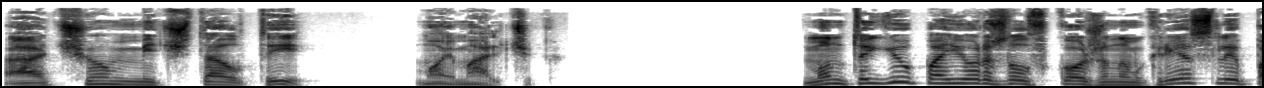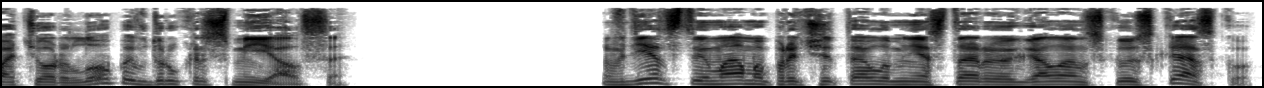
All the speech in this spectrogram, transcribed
А о чем мечтал ты, мой мальчик? Монтегю поерзал в кожаном кресле, потер лоб и вдруг рассмеялся. В детстве мама прочитала мне старую голландскую сказку,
